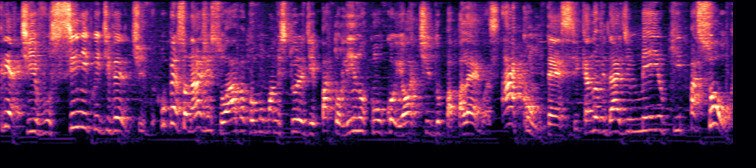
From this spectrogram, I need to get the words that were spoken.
criativo, cínico e divertido. O personagem personagem soava como uma mistura de Patolino com o coiote do Papaléguas. Acontece que a novidade meio que passou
